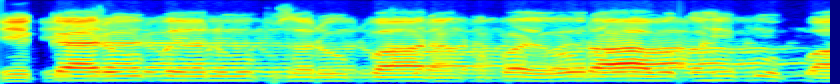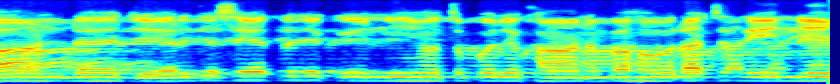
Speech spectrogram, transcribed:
ਏਕੈ ਰੂਪ ਅਨੂਪ ਸਰੂਪਾ ਰੰਗ ਭਇਓ ਰਾਵ ਕਹੀ ਭੂਪਾ ਅੰਡ ਜੇਰਜ ਸੇ ਤਜ ਕੀਨੀ ਉਤਪੁਜ ਖਾਨ ਬਹੁ ਰਚ ਦੀਨੇ।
